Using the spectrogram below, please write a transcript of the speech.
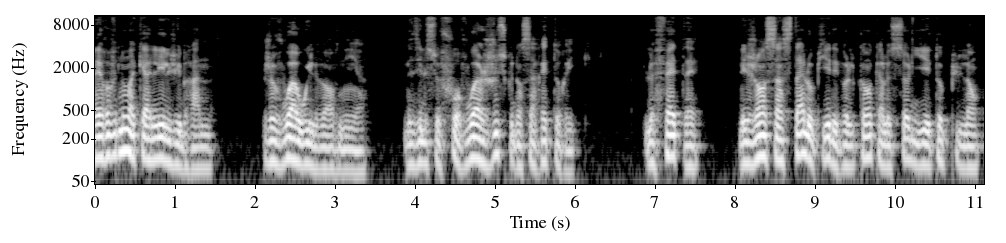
Mais revenons à Khalil Gibran. Je vois où il veut en venir, mais il se fourvoie jusque dans sa rhétorique. Le fait est, les gens s'installent au pied des volcans car le sol y est opulent,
